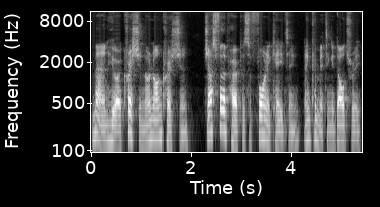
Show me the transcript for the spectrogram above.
men who are Christian or non Christian, just for the purpose of fornicating and committing adultery.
